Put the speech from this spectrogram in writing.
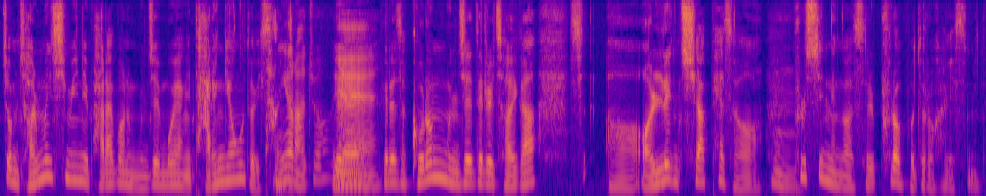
좀 젊은 시민이 바라보는 문제의 모양이 다른 경우도 있습니다. 당연하죠. 네. 예. 그래서 그런 문제들을 저희가 어, 얼른 취합해서 음. 풀수 있는 것을 풀어보도록 하겠습니다.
